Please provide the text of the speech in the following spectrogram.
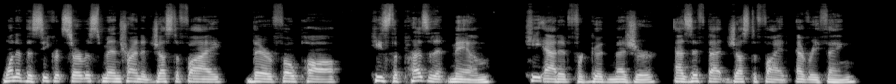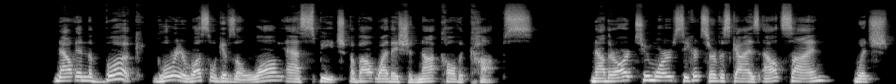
One of the Secret Service men trying to justify their faux pas. He's the president, ma'am. He added for good measure, as if that justified everything. Now, in the book, Gloria Russell gives a long ass speech about why they should not call the cops. Now, there are two more Secret Service guys outside, which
